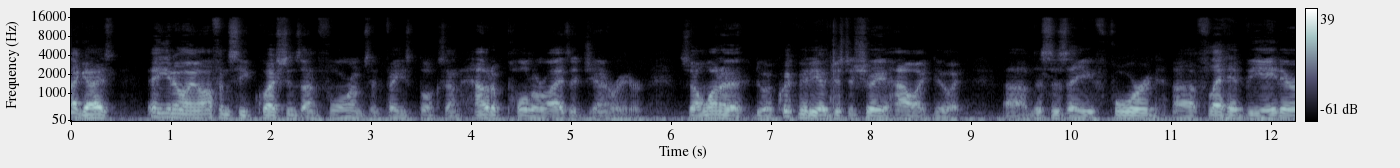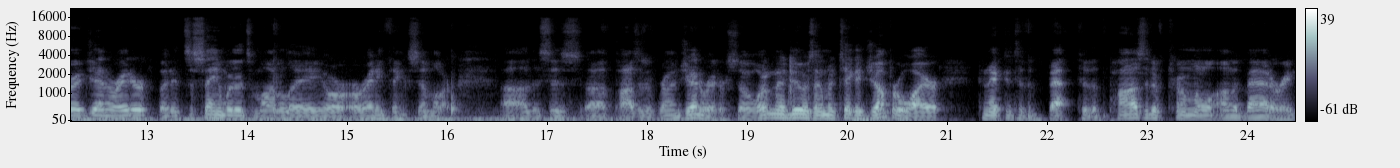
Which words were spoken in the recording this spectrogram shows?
Hi guys. Hey, you know, I often see questions on forums and Facebooks on how to polarize a generator. So I want to do a quick video just to show you how I do it. Uh, this is a Ford uh, flathead V8 era generator, but it's the same whether it's Model A or, or anything similar. Uh, this is a positive ground generator. So what I'm going to do is I'm going to take a jumper wire connected to the to the positive terminal on the battery,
